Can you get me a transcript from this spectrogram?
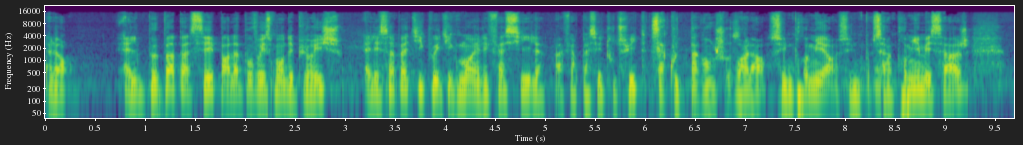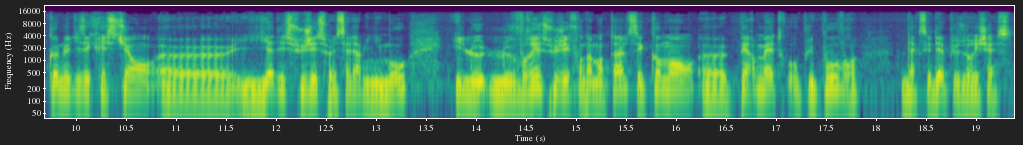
Alors, elle ne peut pas passer par l'appauvrissement des plus riches. Elle est sympathique politiquement, elle est facile à faire passer tout de suite. Ça coûte pas grand-chose. Voilà, c'est une première, c'est un premier message. Comme le disait Christian, euh, il y a des sujets sur les salaires minimaux. Et le, vrai sujet fondamental, c'est comment euh, permettre aux plus pauvres d'accéder à plus de richesses.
